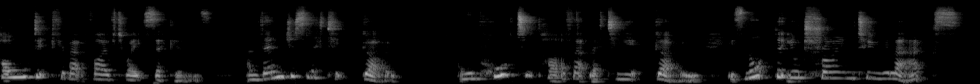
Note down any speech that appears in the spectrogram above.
hold it for about five to eight seconds, and then just let it go. An important part of that letting it go is not that you're trying to relax,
